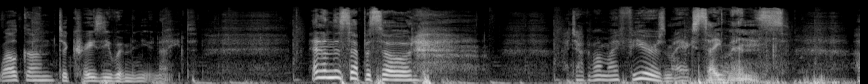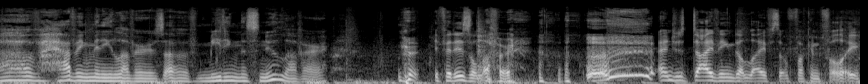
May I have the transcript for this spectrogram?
Welcome to Crazy Women Unite. And in this episode, I talk about my fears, my excitements of having many lovers, of meeting this new lover, if it is a lover, and just diving to life so fucking fully.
